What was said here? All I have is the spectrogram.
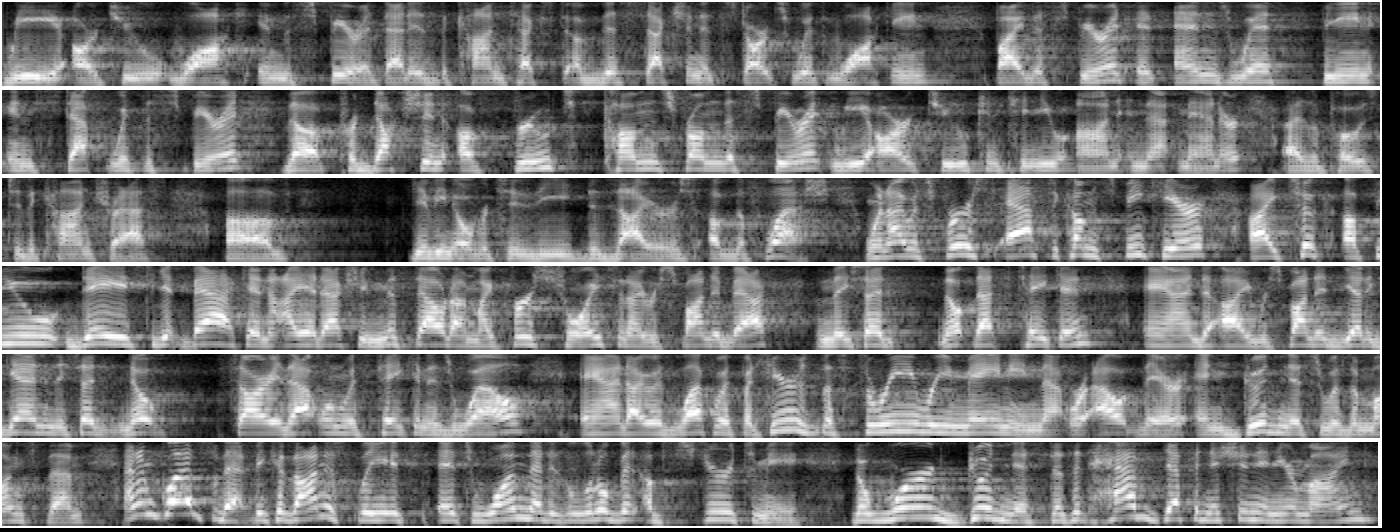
We are to walk in the Spirit. That is the context of this section. It starts with walking by the Spirit. It ends with being in step with the Spirit. The production of fruit comes from the Spirit. We are to continue on in that manner as opposed to the contrast of giving over to the desires of the flesh. When I was first asked to come and speak here, I took a few days to get back, and I had actually missed out on my first choice, and I responded back, and they said, Nope, that's taken. And I responded yet again, and they said, Nope, sorry, that one was taken as well. And I was left with, but here's the three remaining that were out there, and goodness was amongst them. And I'm glad for that because honestly, it's, it's one that is a little bit obscure to me. The word goodness, does it have definition in your mind?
